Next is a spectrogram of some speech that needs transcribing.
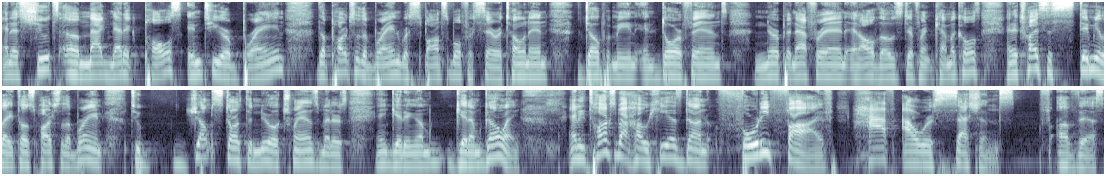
and it shoots a magnetic pulse into your brain, the parts of the brain responsible for serotonin, dopamine, endorphins, norepinephrine, and all those different chemicals, and it tries to stimulate those parts of the brain to jumpstart the neurotransmitters and getting them get them going. And he talks about how he has done 45 half-hour sessions of this.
